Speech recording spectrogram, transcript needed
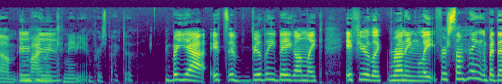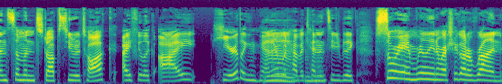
um, in my like Mhm. Canadian perspective. But yeah, it's a really big on like if you're like running late for something, but then someone stops you to talk. I feel like I here, like in Canada, would Mm, have a mhm. tendency to be like, "Sorry, I'm really in a rush. I gotta run,"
